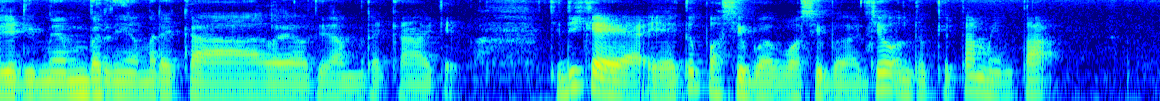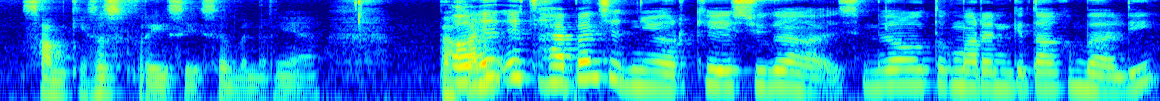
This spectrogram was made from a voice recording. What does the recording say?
jadi membernya mereka loyalty sama mereka gitu. Jadi kayak ya itu possible possible aja untuk kita minta some cases free sih sebenarnya. Oh, it, it happens in your case juga nggak? Sebenarnya waktu kemarin kita ke Bali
